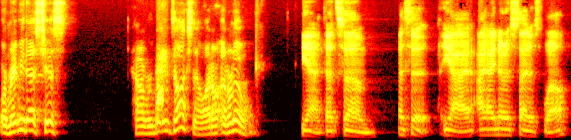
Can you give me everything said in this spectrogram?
or maybe that's just how everybody talks now. I don't, I don't know. Yeah, that's um that's it. Yeah, I, I noticed that as well.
